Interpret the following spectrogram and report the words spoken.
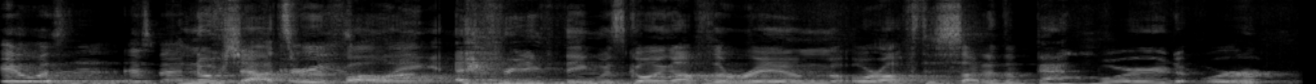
It wasn't as bad. No as shots were falling. Everything was going off the rim or off the side of the backboard or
